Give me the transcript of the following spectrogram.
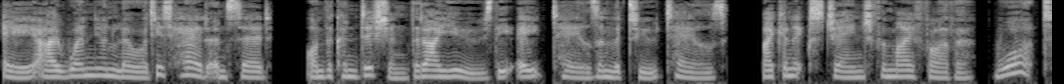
AI Wenyan lowered his head and said, on the condition that I use the eight tails and the two tails, I can exchange for my father. What?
